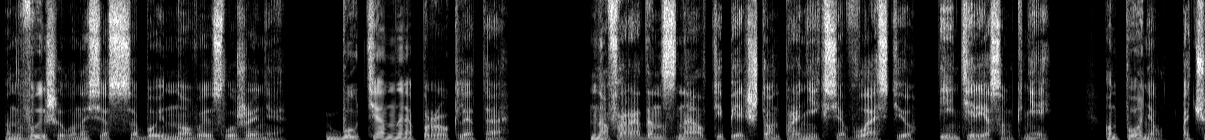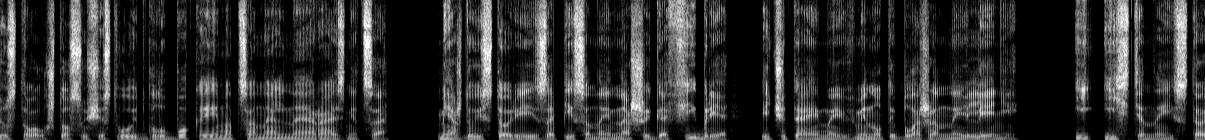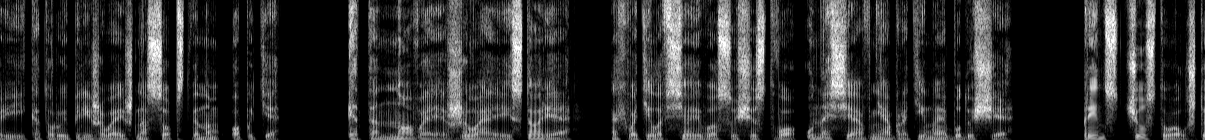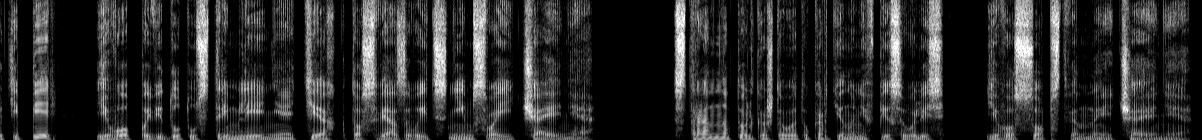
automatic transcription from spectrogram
Он вышел, унося с собой новое служение. Будь она проклята. Но Фараден знал теперь, что он проникся властью и интересом к ней. Он понял, почувствовал, что существует глубокая эмоциональная разница между историей, записанной на шигофибре и читаемой в минуты блаженной лени, и истинной историей, которую переживаешь на собственном опыте. Эта новая живая история охватила все его существо, унося в необратимое будущее. Принц чувствовал, что теперь его поведут устремления тех, кто связывает с ним свои чаяния. Странно только, что в эту картину не вписывались его собственные чаяния.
